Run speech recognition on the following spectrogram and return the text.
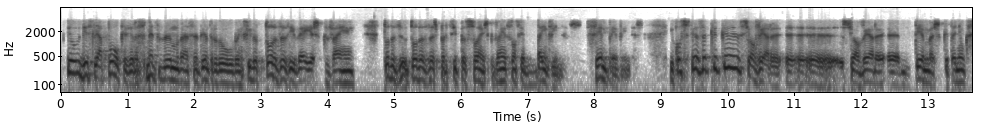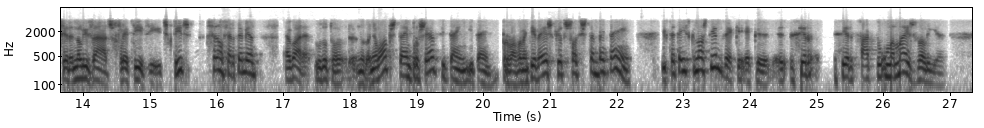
Eu disse-lhe há pouco, quer dizer, a semente de mudança dentro do Benfica, todas as ideias que vêm, todas, todas as participações que vêm são sempre bem-vindas, sempre bem-vindas. E com certeza que, que se houver, uh, se houver uh, temas que tenham que ser analisados, refletidos e discutidos, serão certamente. Agora, o doutor Noronha Lopes tem projetos e tem, e tem provavelmente ideias que outros sócios também têm. E portanto é isso que nós temos, é que, é que ser, ser de facto uma mais-valia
